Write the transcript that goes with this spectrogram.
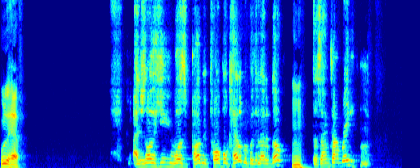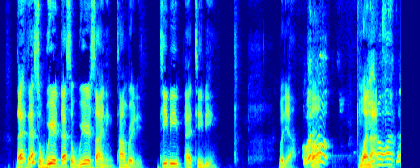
Who do they have? I just know that he was probably Pro Bowl caliber, but they let him go Mm. to sign Tom Brady. That that's a weird. That's a weird signing. Tom Brady. TB at TB. But yeah. Well, Why you know not? what? There-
